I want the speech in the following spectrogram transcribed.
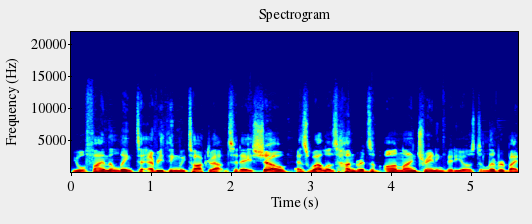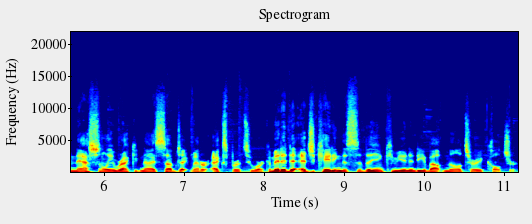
You will find the link to everything we talked about in today's show, as well as hundreds of online training videos delivered by nationally recognized subject matter experts who are committed to educating the civilian community about military culture.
